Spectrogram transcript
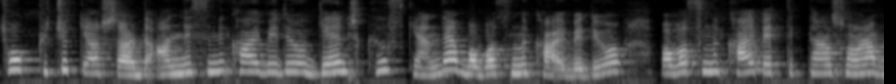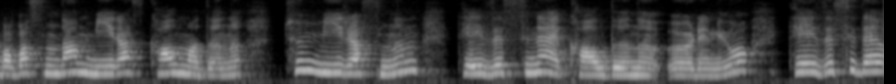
Çok küçük yaşlarda annesini kaybediyor. Genç kızken de babasını kaybediyor. Babasını kaybettikten sonra babasından miras kalmadığını, tüm mirasının teyzesine kaldığını öğreniyor. Teyzesi de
